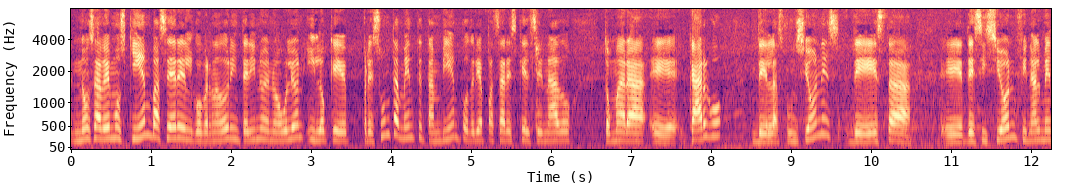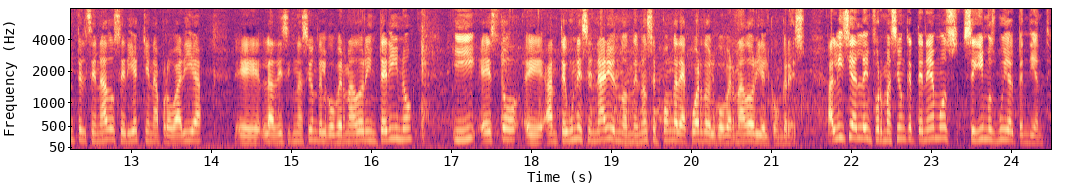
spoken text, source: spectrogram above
No sabemos quién va a ser el gobernador interino de Nuevo León y lo que presuntamente también podría pasar es que el Senado tomara eh, cargo de las funciones de esta eh, decisión. Finalmente el Senado sería quien aprobaría la designación del gobernador interino y esto ante un escenario en donde no se ponga de acuerdo el gobernador y el Congreso. Alicia, es la información que tenemos, seguimos muy al pendiente.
